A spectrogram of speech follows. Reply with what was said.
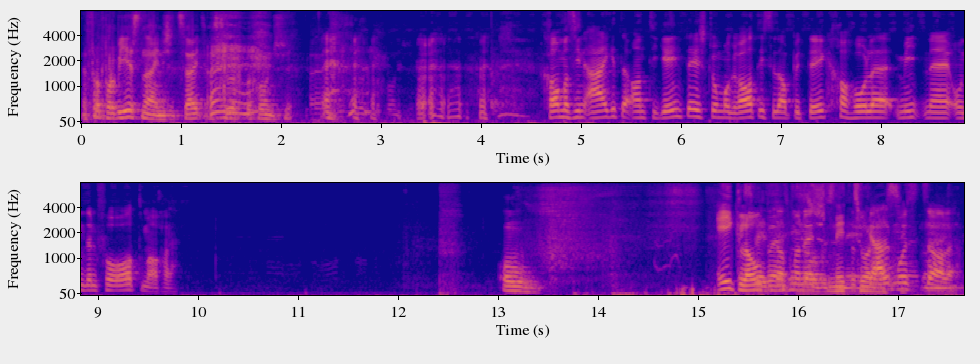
Probier es noch einmal, eine zweite Versuch bekommst. Kann man seinen eigenen Antigentest, den man gratis in der Apotheke holen mitnehmen und dann vor Ort machen? Oh. Ich glaube, dass man nicht, nicht Geld muss zahlen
